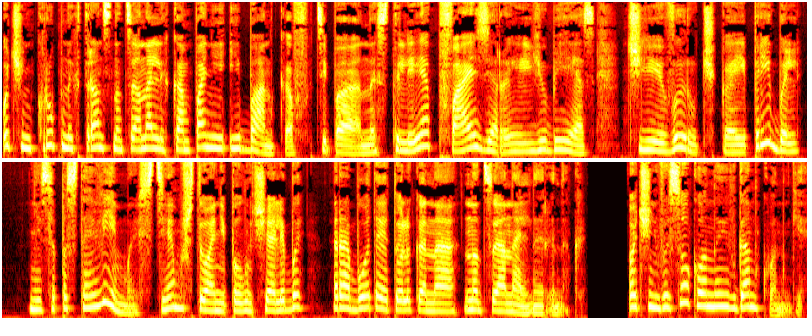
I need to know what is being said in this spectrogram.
очень крупных транснациональных компаний и банков, типа Nestle, Pfizer и UBS, чьи выручка и прибыль несопоставимы с тем, что они получали бы, работая только на национальный рынок. Очень высок он и в Гонконге.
